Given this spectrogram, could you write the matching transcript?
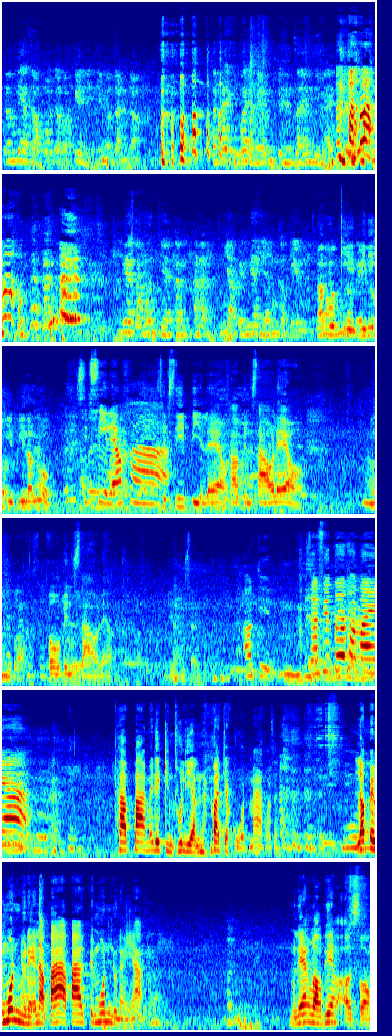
เรื่องเนี้ยสองคนกับประเภทในกินมาสั่นเนาะ แต่ให้กูว่าอย่างนี้มันกินใจจริงไหมเนี่ยตอนคนเทียนกันอันนั้นทุกอย่างเป็นเนี่ยยังมึงกับเป็นน้องยูกี่ปีนี้กี่ปีแล้วลูก14 แล้วค่ะ 14 ปีแล้วครับ เป็นสาวแล้ว โตเป็นสาวแล้วเดี๋ยวผู้ชายเอาติอืมใส่ฟิลเตอร์ทำไมอะ ถ้าป้าไม่ได้กินทุเรียนป้าจะโกรธมากว่าสันแล้วไปม่นอยู่ไหนล่ะป้า ป้าไปม่นอยู่ไหนอะมาเรียกร้องเพลงเอาสอง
